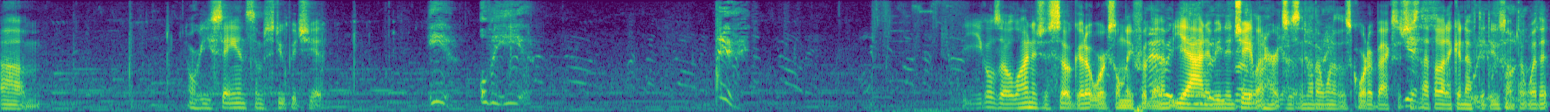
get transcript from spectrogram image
um, or he's saying some stupid shit. Here, over here. The Eagles O line is just so good; it works only for them. Yeah, and I mean, and from Jalen Hurts is another one of those quarterbacks that's just athletic enough to do something with it.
